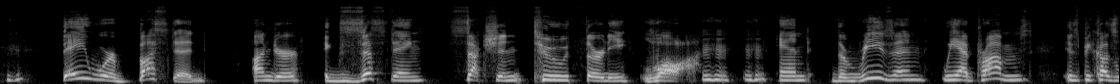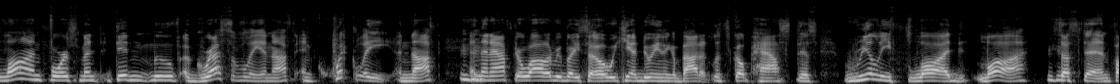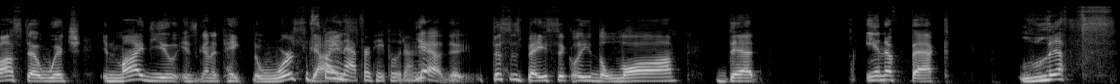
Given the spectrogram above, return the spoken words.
They were busted under existing Section 230 law. Mm-hmm, mm-hmm. And the reason we had problems is because law enforcement didn't move aggressively enough and quickly enough. And mm-hmm. then after a while, everybody said, oh, we can't do anything about it. Let's go past this really flawed law, SESTA and FOSTA, which, in my view, is going to take the worst guys. Explain that for people who don't know. Yeah, this is basically the law that, in effect, lifts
